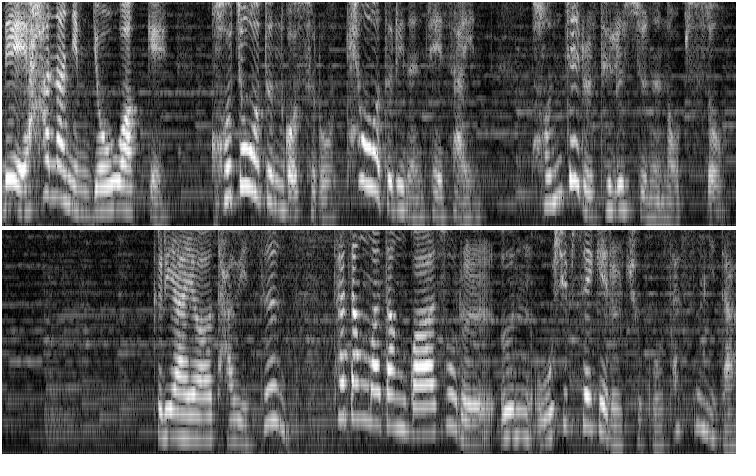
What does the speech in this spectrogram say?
내 하나님 여호와께 거저 얻은 것으로 태워드리는 제사인 번제를 드릴 수는 없소. 그리하여 다윗은 타작마당과 소를 은 50세계를 주고 샀습니다.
